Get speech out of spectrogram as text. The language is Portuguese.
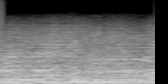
Thank you.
